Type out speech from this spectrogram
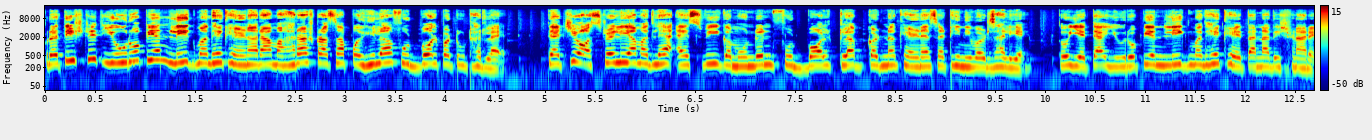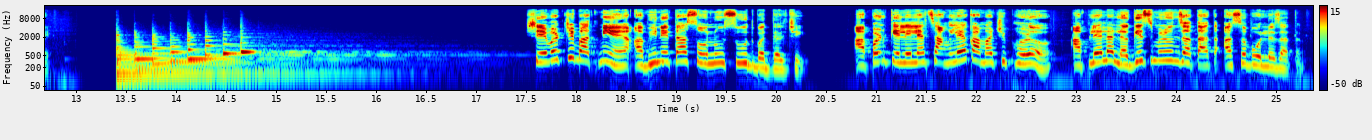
प्रतिष्ठित युरोपियन लीगमध्ये खेळणारा महाराष्ट्राचा पहिला फुटबॉलपटू ठरलाय. त्याची ऑस्ट्रेलियामधल्या एस व्ही गमोंडन फुटबॉल क्लबकडनं खेळण्यासाठी निवड झाली आहे. तो येत्या युरोपियन लीगमध्ये खेळताना दिसणार आहे. शेवटची बातमी आहे अभिनेता सोनू सूद बद्दलची. आपण केलेल्या चांगल्या कामाची फळं आपल्याला लगेच मिळून जातात असं बोललं जातं.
